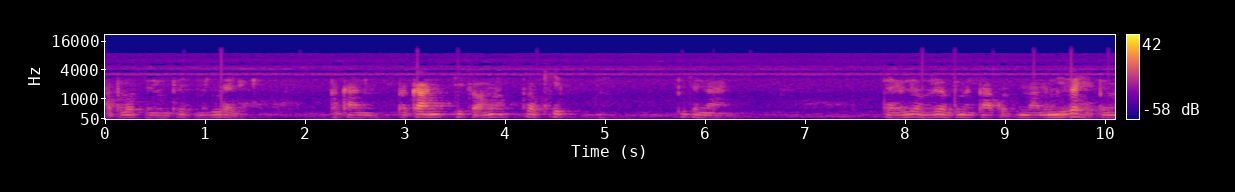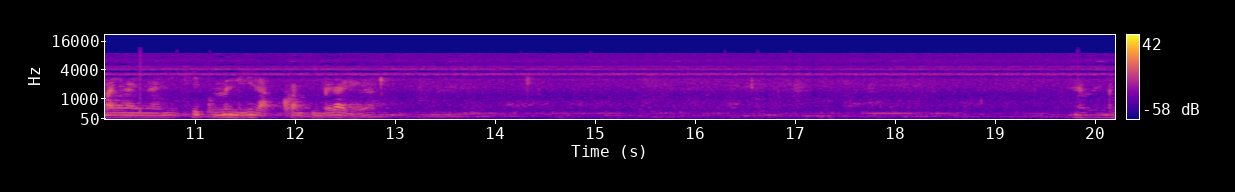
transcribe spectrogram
สับปะรดในกรุงเทไม่รู้ได้เลยประการประการที่สองก็คิดพิจารณาแต่เรื่องเรื่องที่มันปรากฏขึ้นมา มันมีสาเหตุเป็นมายังไงยังไงนี่คิดมันหนีหลักความจริงไปได้หรือ เราไปดู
